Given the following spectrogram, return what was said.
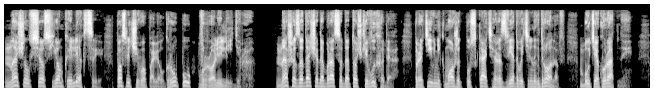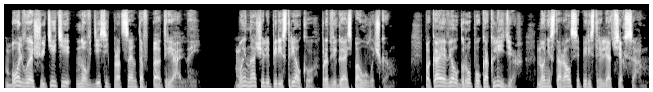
Начал все съемкой лекции, после чего повел группу в роли лидера. Наша задача добраться до точки выхода. Противник может пускать разведывательных дронов. Будьте аккуратны. Боль вы ощутите, но в 10% от реальной. Мы начали перестрелку, продвигаясь по улочкам. Пока я вел группу как лидер, но не старался перестрелять всех сам.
